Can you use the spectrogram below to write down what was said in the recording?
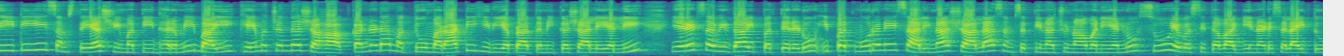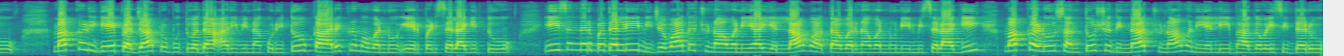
ಸಿಟಿಇ ಸಂಸ್ಥೆಯ ಶ್ರೀಮತಿ ಧರ್ಮೀಬಾಯಿ ಖೇಮಚಂದ ಶಹಾ ಕನ್ನಡ ಮತ್ತು ಮರಾಠಿ ಹಿರಿಯ ಪ್ರಾಥಮಿಕ ಶಾಲೆಯಲ್ಲಿ ಎರಡ್ ಸಾವಿರದ ಇಪ್ಪತ್ತೆರಡು ಇಪ್ಪತ್ತ್ಮೂರನೇ ಸಾಲಿನ ಶಾಲಾ ಸಂಸತ್ತಿನ ಚುನಾವಣೆಯನ್ನು ಸುವ್ಯವಸ್ಥಿತವಾಗಿ ನಡೆಸಲಾಯಿತು. ಮಕ್ಕಳಿಗೆ ಪ್ರಜಾಪ್ರಭುತ್ವದ ಅರಿವಿನ ಕುರಿತು ಕಾರ್ಯಕ್ರಮವನ್ನು ಏರ್ಪಡಿಸಲಾಗಿತ್ತು. ಈ ಸಂದರ್ಭದಲ್ಲಿ ನಿಜವಾದ ಚುನಾವಣೆಯ ಎಲ್ಲಾ ವಾತಾವರಣವನ್ನು ನಿರ್ಮಿಸಲಾಗಿ ಮಕ್ಕಳು ಸಂತೋಷದಿಂದ ಚುನಾವಣೆಯಲ್ಲಿ ಭಾಗವಹಿಸಿದ್ದರು.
